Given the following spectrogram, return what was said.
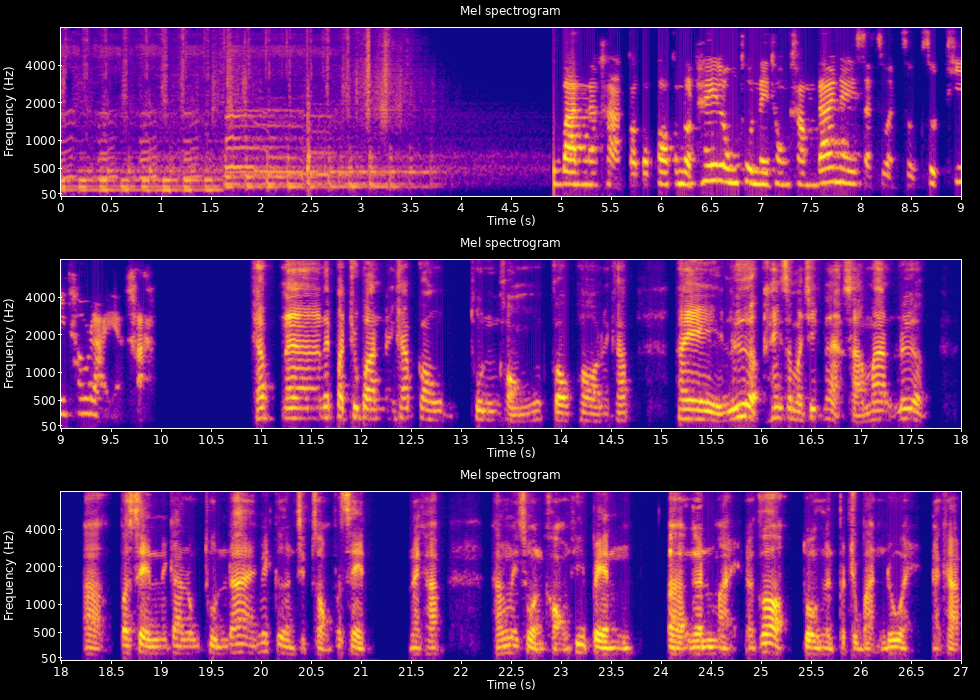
ปัจจุบันนะคะกปภ.กำหนดให้ลงทุนในทองคำได้ในสัดส่วนสูงสุดที่เท่าไหร่อะคะ?ครับในปัจจุบันนะครับกองทุนของกปภ.นะครับ ให้เลือกให้สมาชิกเนี่ยสามารถเลือกอ่าเปอร์เซ็นต์ในการลงทุนได้ไม่เกิน 12%นะครับ ทั้งในส่วนของที่เป็นเเงินใหม่ แล้วก็ตัวเงินปัจจุบันด้วยนะครับ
